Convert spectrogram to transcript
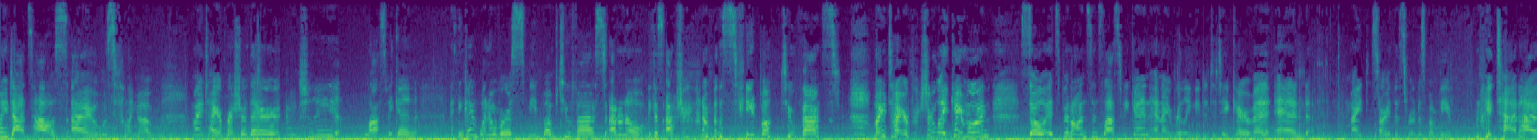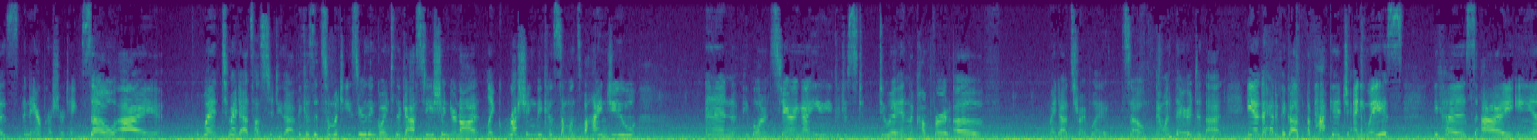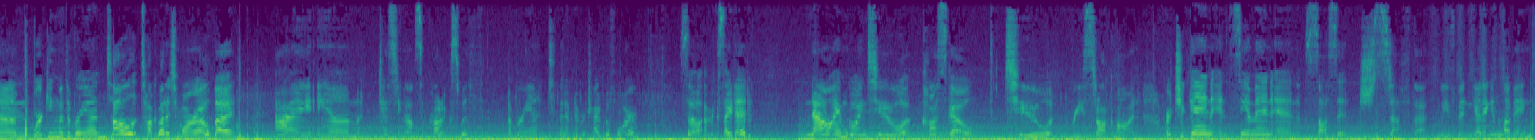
My dad's house. I was filling up my tire pressure there. Actually, last weekend, I think I went over a speed bump too fast. I don't know, because after I went over the speed bump too fast, my tire pressure light came on. So it's been on since last weekend and I really needed to take care of it. And my, sorry, this road is bumpy. My dad has an air pressure tank. So I went to my dad's house to do that because it's so much easier than going to the gas station. You're not like rushing because someone's behind you and people aren't staring at you. You could just do it in the comfort of my dad's driveway. So I went there, did that, and I had to pick up a package anyways because I am working with a brand. I'll talk about it tomorrow, but I am testing out some products with a brand that I've never tried before. So I'm excited. Now I'm going to Costco to restock on our chicken and salmon and sausage stuff that we've been getting and loving.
